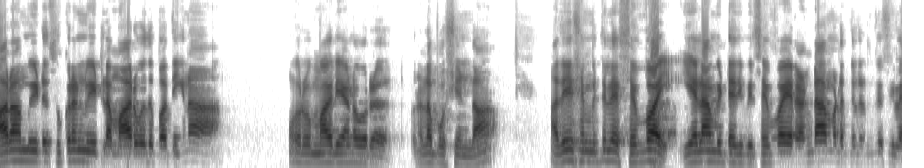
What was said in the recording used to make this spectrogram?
ஆறாம் வீடு சுக்கிரன் வீட்டில் மாறுவது பார்த்தீங்கன்னா ஒரு மாதிரியான ஒரு நல்ல பொசிஷன் தான். அதே சமயத்தில் செவ்வாய் ஏழாம் வீட்டு அதிபர் செவ்வாய் ரெண்டாம் இடத்துல இருந்து சில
